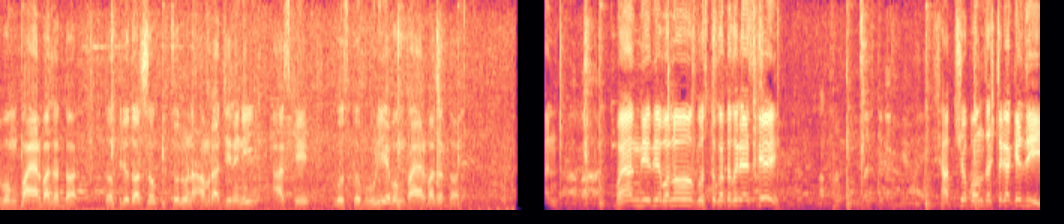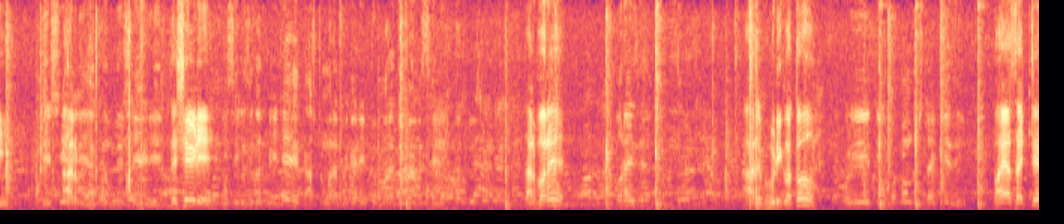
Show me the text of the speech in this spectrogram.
এবং পায়ার বাজার দর। তো প্রিয় দর্শক চলুন আমরা জেনে নিই আজকে গোস্ত ভুড়ি এবং পায়ার বাজার দর। বয়ান দিয়ে দিয়ে বলো গোস্ত কত করে আজকে? সাতশো পঞ্চাশ টাকা কেজি। আর দেশি এড়ে তারপরে? আর ভুড়ি কত? কুড়ি তিনশো পঞ্চাশ টাকা কেজি। পায়া সাইডটে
